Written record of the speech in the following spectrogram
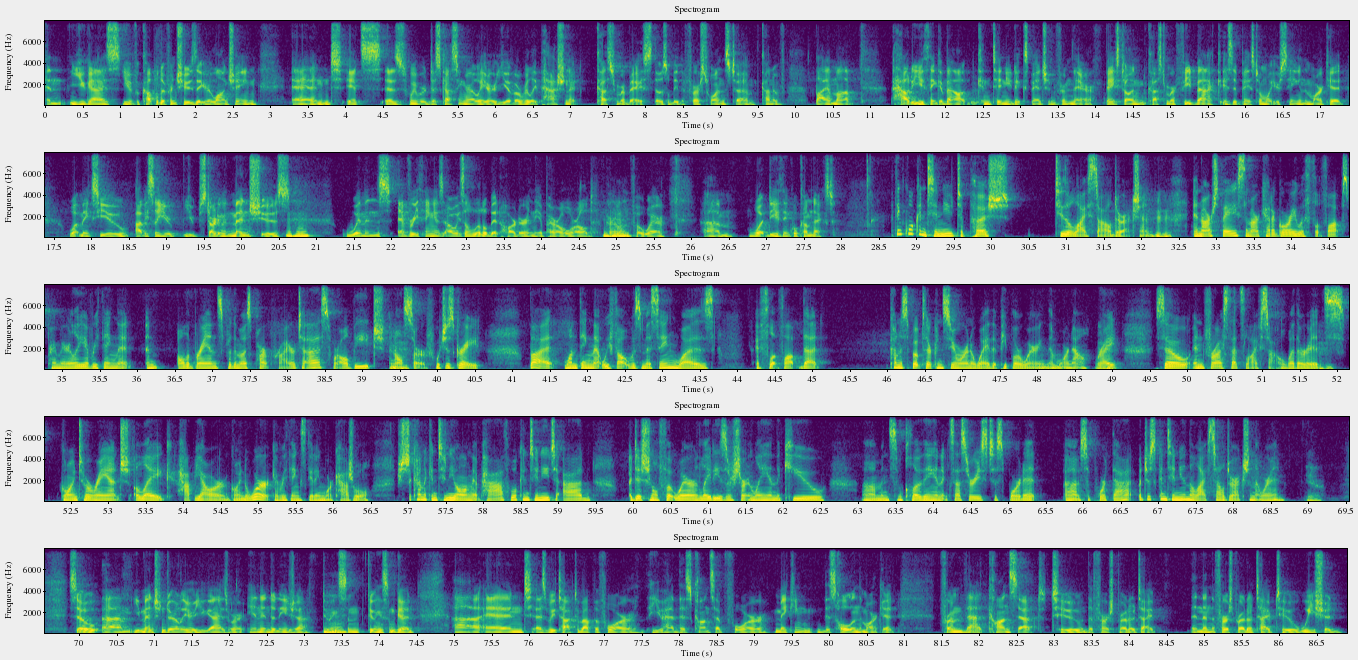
And you guys, you have a couple different shoes that you're launching. And it's, as we were discussing earlier, you have a really passionate customer base. Those will be the first ones to kind of buy them up. How do you think about continued expansion from there? Based on customer feedback? Is it based on what you're seeing in the market? What makes you obviously you're you're starting with men's shoes. Mm-hmm women's everything is always a little bit harder in the apparel world, apparel mm-hmm. and footwear. Um, what do you think will come next? I think we'll continue to push to the lifestyle direction. Mm-hmm. In our space, in our category with flip flops, primarily everything that, and all the brands for the most part prior to us were all beach and mm-hmm. all surf, which is great. But one thing that we felt was missing was a flip flop that kind of spoke to their consumer in a way that people are wearing them more now, mm-hmm. right? Mm-hmm. So, and for us, that's lifestyle, whether it's mm-hmm. going to a ranch, a lake, happy hour, going to work, everything's getting more casual. Just to kind of continue along that path, we'll continue to add additional footwear. Ladies are certainly in the queue um, and some clothing and accessories to support it, uh, support that, but just continue in the lifestyle direction that we're in. Yeah. So um, you mentioned earlier you guys were in Indonesia doing mm-hmm. some doing some good, uh, and as we've talked about before, you had this concept for making this hole in the market. From that concept to the first prototype, and then the first prototype to we should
